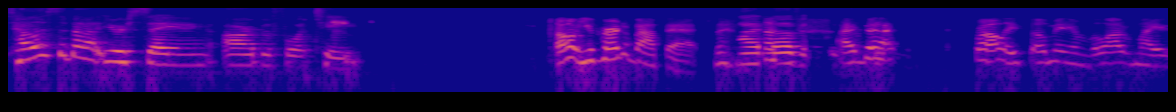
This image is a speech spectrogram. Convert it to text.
Tell us about your saying R before T. Oh, you've heard about that. I love it. I bet probably so many, a lot of my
